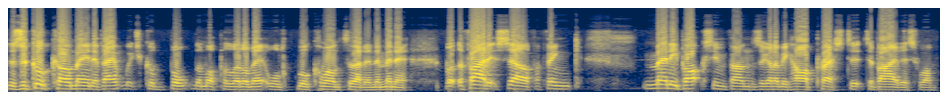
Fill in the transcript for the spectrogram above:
There's a good co main event which could bulk them up a little bit. We'll we'll come on to that in a minute. But the fight itself, I think many boxing fans are going to be hard pressed to, to buy this one.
